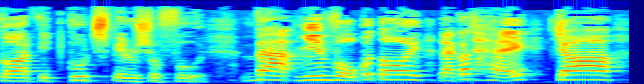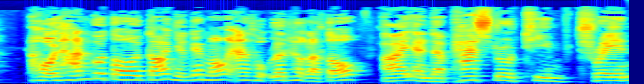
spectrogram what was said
God with good spiritual food. Và nhiệm vụ của tôi là có thể cho hội thánh của tôi có những cái món ăn thuộc linh thật là tốt. I and the pastoral team train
